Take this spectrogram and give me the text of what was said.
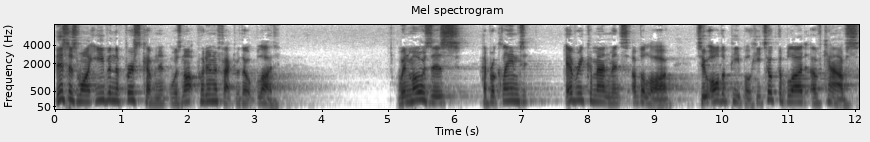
This is why even the first covenant was not put in effect without blood. When Moses had proclaimed every commandment of the law to all the people, he took the blood of calves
